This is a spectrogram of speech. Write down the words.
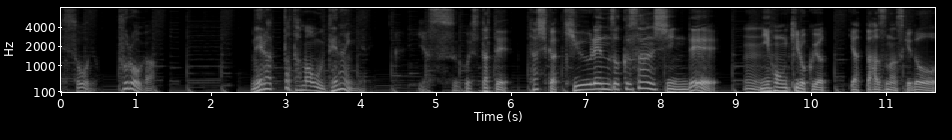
そうよ。プロが狙った球を打てないんやで。いや、すごいです。だって、確か9連続三振でうん。日本記録ややったはずなんですけど、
